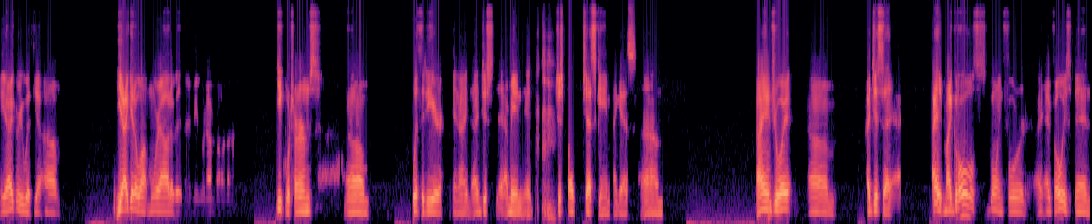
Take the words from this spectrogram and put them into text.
yeah, I agree with you. Um, yeah, I get a lot more out of it. I mean, when I'm on uh, equal terms um, with the deer, and I, I just, I mean, it just part of the chess game, I guess. Um, I enjoy it. Um, I just, I, I, my goals going forward, I, I've always been,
